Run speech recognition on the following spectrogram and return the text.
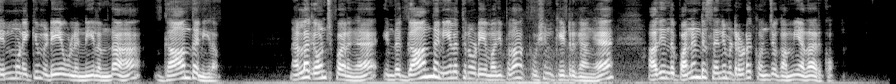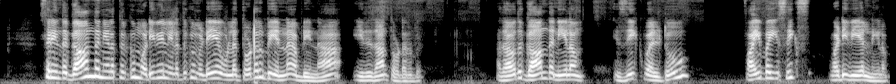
தென்முனைக்கும் இடையே உள்ள நீளம் தான் காந்த நீளம். நல்லா கவனிச்சு பாருங்கள் இந்த காந்த நீளத்தினுடைய மதிப்பு தான் கொஷின் கேட்டிருக்காங்க. அது இந்த பன்னெண்டு சென்டிமீட்டரை விட கொஞ்சம் கம்மியாக தான் இருக்கும். சரி இந்த காந்த நீளத்திற்கும் வடிவியல் நீளத்துக்கும் இடையே உள்ள தொடர்பு என்ன அப்படின்னா இதுதான் தொடர்பு. அதாவது காந்த நீளம். Is equal to five by six வடிவியல் நீளம்.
